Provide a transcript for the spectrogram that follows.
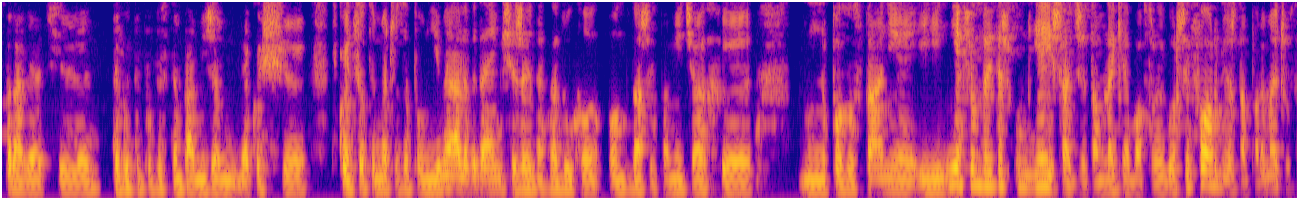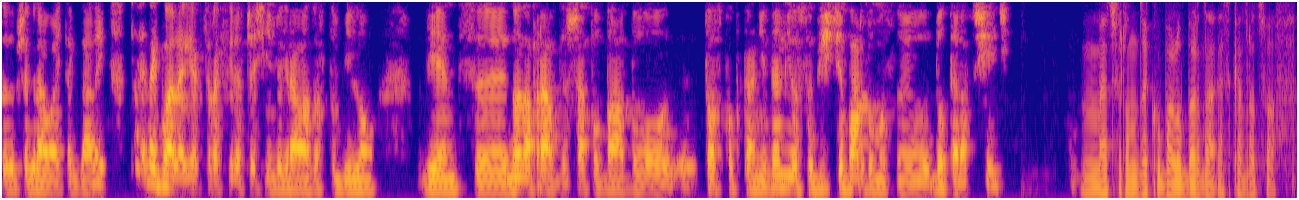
sprawiać e, tego typu występami, że jakoś e, w końcu o tym meczu zapomnimy, ale wydaje mi się, że jednak na długo on w naszych pamięciach pozostanie i nie chciałbym tutaj też umniejszać, że tam Legia była w trochę gorszej formie, że tam parę meczów wtedy przegrała i tak dalej. To jednak była Legia, która chwilę wcześniej wygrała za Villą, więc no naprawdę szapoba, bo to spotkanie we mnie osobiście bardzo mocno do teraz siedzi. Mecz rundy Kuba Lubarda SK Wrocław.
